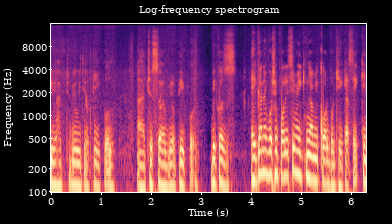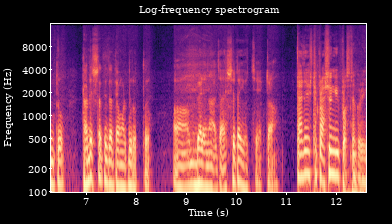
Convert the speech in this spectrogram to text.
you have to be with your people to serve your people because এইখানে বসে পলিসি মেকিং আমি করব, ঠিক আছে, কিন্তু তাদের সাথে যাতে আমার দূরত্ব বেড়ে না যায়, সেটাই হচ্ছে একটা তাহলে একটা প্রাসঙ্গিক প্রশ্ন করি।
